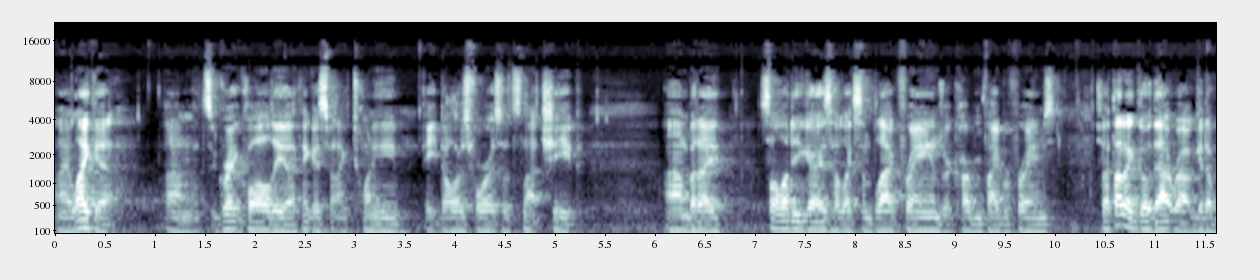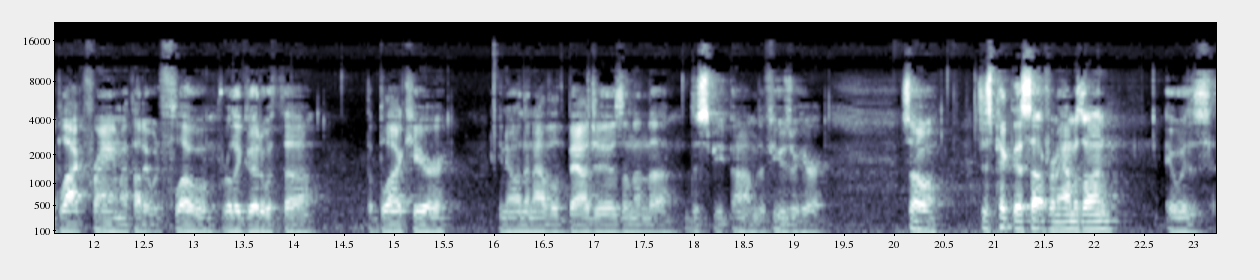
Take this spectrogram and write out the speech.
and I like it. Um, it's a great quality. I think I spent like $28 for it, so it's not cheap. Um, but I saw a lot of you guys have like some black frames or carbon fiber frames. So I thought I'd go that route and get a black frame. I thought it would flow really good with the the black here, you know, and then I have the badges and then the, the um, diffuser here. So just picked this up from Amazon. It was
